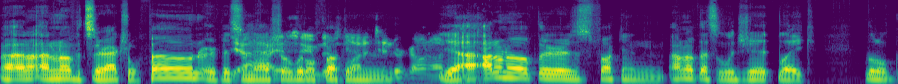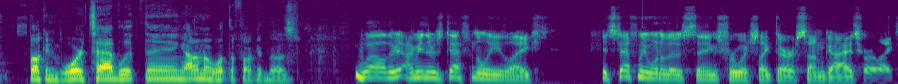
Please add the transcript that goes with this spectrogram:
I, don't. I don't know if it's their actual phone or if it's yeah, an actual little fucking. A lot of Tinder going on. Yeah, I, I don't know if there's fucking. I don't know if that's a legit like little fucking war tablet thing. I don't know what the fuck it does. Well, there, I mean, there's definitely like it's definitely one of those things for which like there are some guys who are like,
